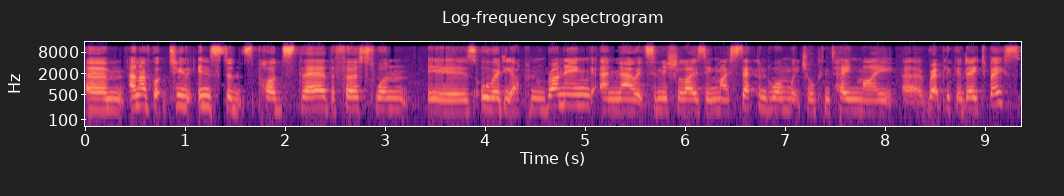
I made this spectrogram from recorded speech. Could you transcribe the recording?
Um, and I've got two instance pods there. The first one is already up and running, and now it's initializing my second one, which will contain my uh, replica database.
